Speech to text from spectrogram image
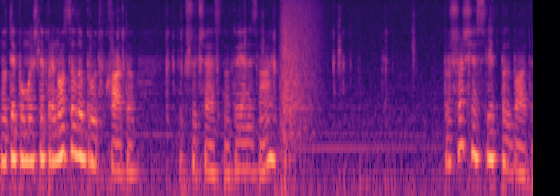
Ну, типу, ми ж не приносили бруд в хату. Якщо чесно, то я не знаю. Про що ще слід подбати?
